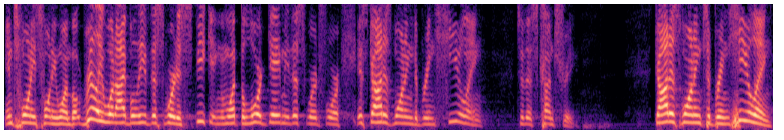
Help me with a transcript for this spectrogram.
in 2021. But really what I believe this word is speaking and what the Lord gave me this word for is God is wanting to bring healing to this country. God is wanting to bring healing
